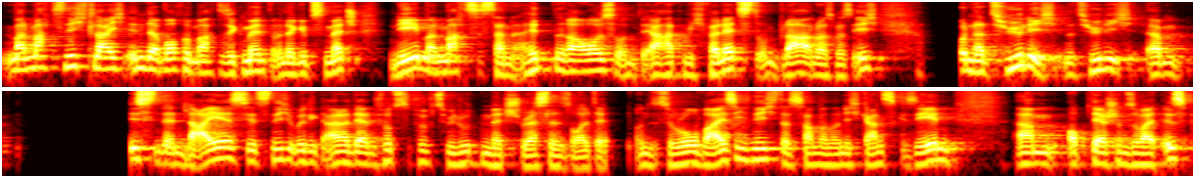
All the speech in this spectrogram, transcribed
man macht es nicht gleich in der Woche, macht ein Segment und da gibt es ein Match. Nee, man macht es dann hinten raus und er hat mich verletzt und bla und was weiß ich. Und natürlich, natürlich ähm, ist ein Elias jetzt nicht unbedingt einer, der ein 14, 15 Minuten Match wresteln sollte. Und so weiß ich nicht, das haben wir noch nicht ganz gesehen, ähm, ob der schon soweit ist.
